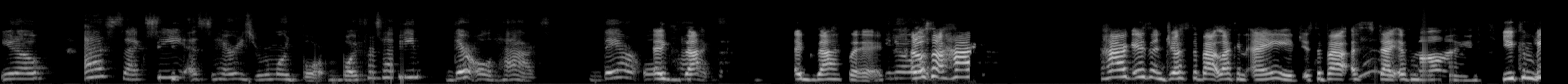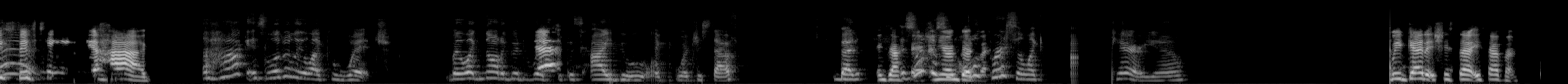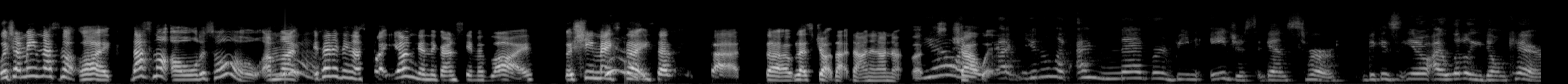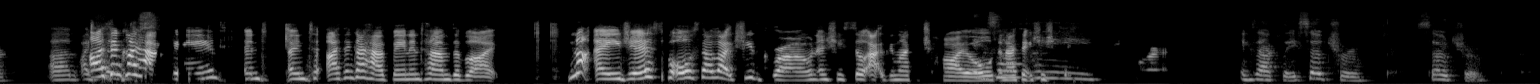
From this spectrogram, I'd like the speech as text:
you know, as sexy as Harry's rumored bo- boyfriends have been, they're old hags. They are old Exactly. hags. Exactly. You know, And also like, hag isn't just about like an age, it's about a Yeah. state of mind. You can be Yeah. 15 and be a hag. a hag is literally like a witch. But like not a good witch Yeah. because I do like witchy stuff. But Exactly. it's not And just an good old person like I care you know We get it, she's 37. Which I mean that's not like that's not old at all. I'm like, if anything, that's quite young in the grand scheme of life. But she makes Yeah. 37 bad. So let's jot that down in our notebooks, yeah shall we? I, you know like i've never been ageist against her because you know i literally don't care um i, I think I have been, and and I think I have been in terms of like not ageist, but also like she's grown and she's still acting like a child, and I think she. Exactly. exactly so true so true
